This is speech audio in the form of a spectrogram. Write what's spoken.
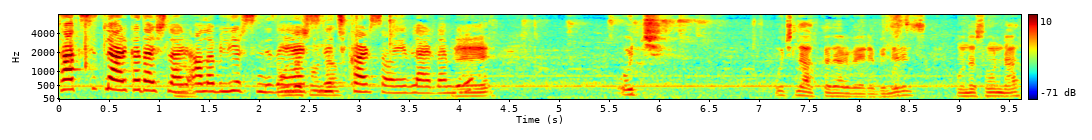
Taksitle arkadaşlar alabilirsiniz Ondan eğer sonra- size çıkarsa o evlerden biri. ve uç uç lakh kadar verebiliriz. Ondan sonra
